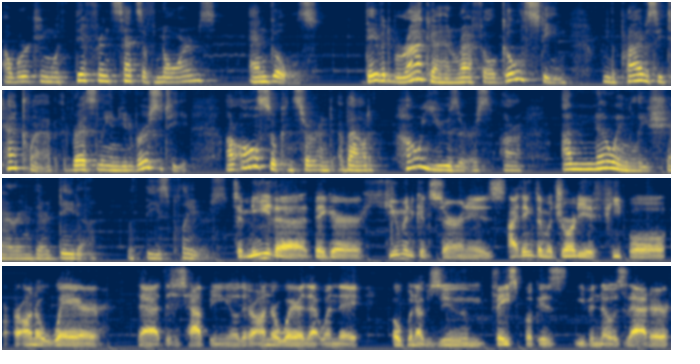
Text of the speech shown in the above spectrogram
are working with different sets of norms and goals. David Baraka and Raphael Goldstein from the Privacy Tech Lab at Wesleyan University are also concerned about how users are unknowingly sharing their data with these players. To me, the bigger human concern is I think the majority of people are unaware that this is happening. You know, they're unaware that when they open up Zoom, Facebook is even knows that, or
